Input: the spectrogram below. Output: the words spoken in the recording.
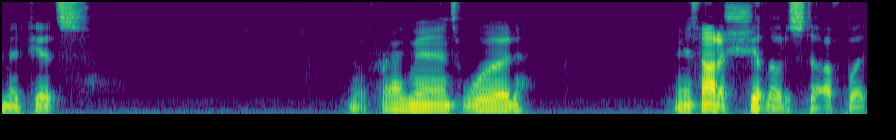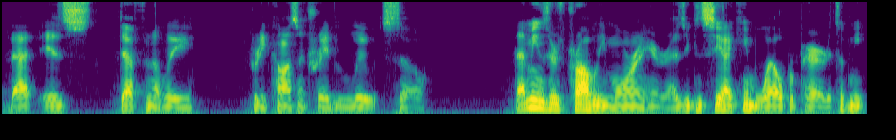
medkits, no fragments, wood. I mean, it's not a shitload of stuff, but that is definitely pretty concentrated loot, so that means there's probably more in here. As you can see, I came well prepared. It took me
